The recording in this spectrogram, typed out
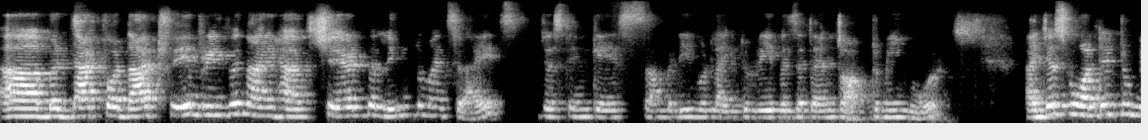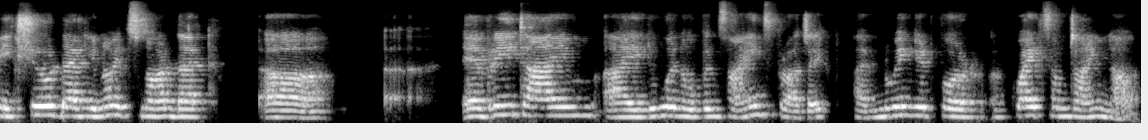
Uh, but that for that same reason, I have shared the link to my slides, just in case somebody would like to revisit and talk to me more. I just wanted to make sure that, you know, it's not that uh, every time I do an open science project, I'm doing it for uh, quite some time now.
